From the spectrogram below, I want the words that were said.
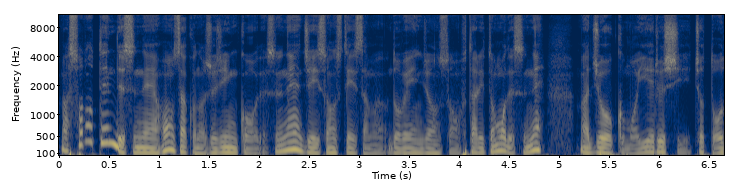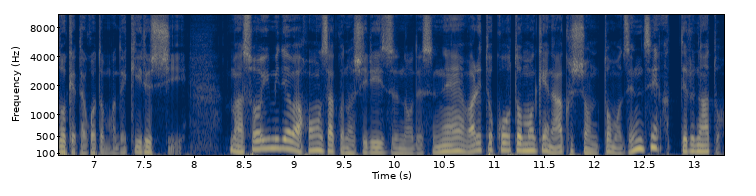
まあ、その点ですね、本作の主人公ですね、ジェイソン・ステイサム、ドウェイン・ジョンソン、二人ともですね、まあ、ジョークも言えるし、ちょっとおどけたこともできるし、まあ、そういう意味では本作のシリーズのですね、割と高等向けなアクションとも全然合ってるな、と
